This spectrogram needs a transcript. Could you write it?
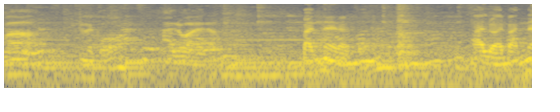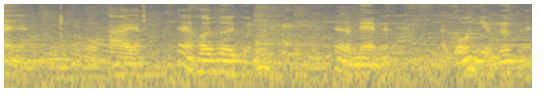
và cái này có hai loại đó bánh này là có hai loại bánh này nè. Một, hai á. Cái là hơi hơi cứng cái là mềm nữa là có nhiều nước này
